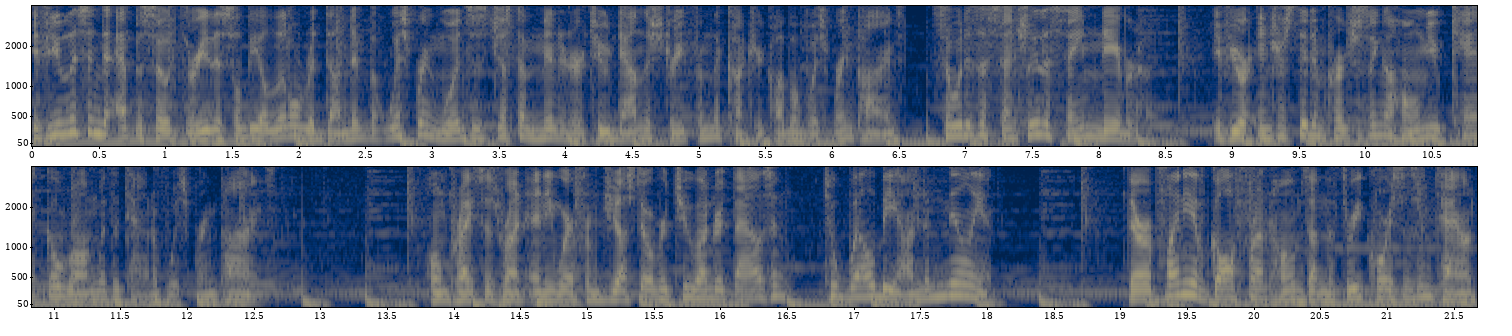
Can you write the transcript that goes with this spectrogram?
If you listen to episode 3, this will be a little redundant, but Whispering Woods is just a minute or two down the street from the country club of Whispering Pines, so it is essentially the same neighborhood. If you are interested in purchasing a home, you can't go wrong with the town of Whispering Pines. Home prices run anywhere from just over 200,000 to well beyond a million. There are plenty of golf front homes on the three courses in town,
